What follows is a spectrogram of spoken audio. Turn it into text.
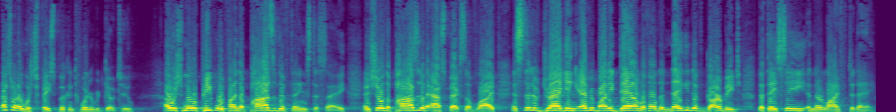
That's what I wish Facebook and Twitter would go to. I wish more people would find the positive things to say and show the positive aspects of life instead of dragging everybody down with all the negative garbage that they see in their life today.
